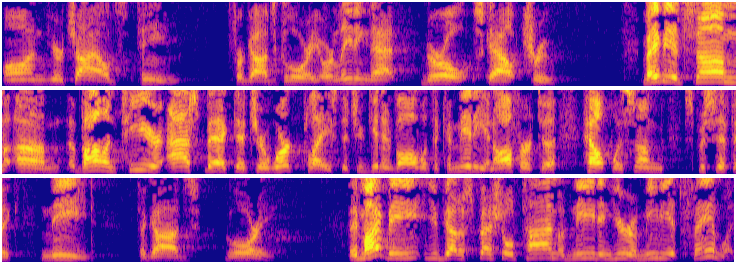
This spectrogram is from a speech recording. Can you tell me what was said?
on your child's team for God's glory or leading that Girl Scout troop. Maybe it's some um, volunteer aspect at your workplace that you get involved with the committee and offer to help with some specific need to God's glory. It might be you've got a special time of need in your immediate family,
